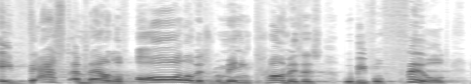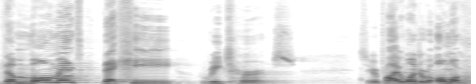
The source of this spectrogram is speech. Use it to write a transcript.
a vast amount of all of his remaining promises will be fulfilled the moment that he returns. So you're probably wondering, Omar,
